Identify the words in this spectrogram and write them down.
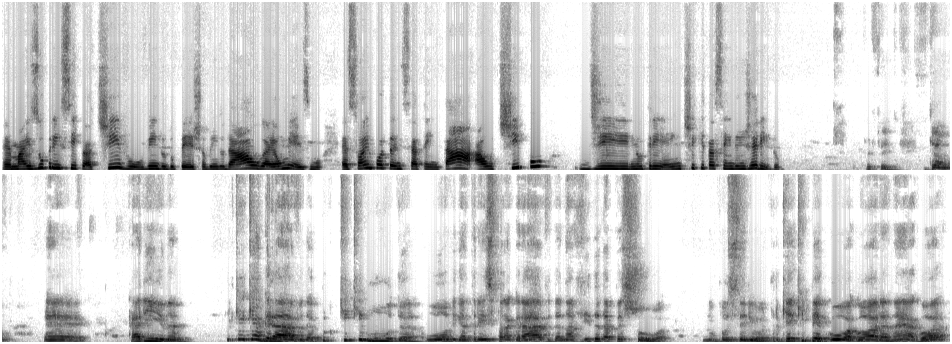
É, mas o princípio ativo, vindo do peixe ou vindo da alga, é o mesmo. É só importante se atentar ao tipo de nutriente que está sendo ingerido. Perfeito. Então, é, Karina, por que, que a grávida, por que, que muda o ômega 3 para a grávida na vida da pessoa? No posterior. Por que, que pegou agora, né? Agora,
